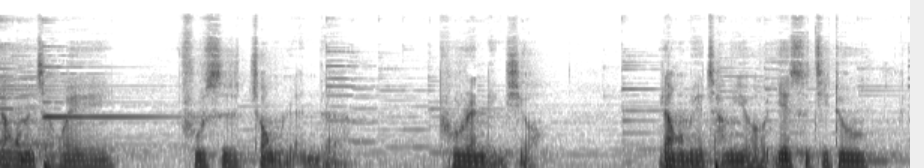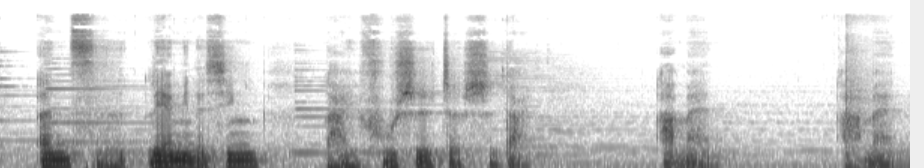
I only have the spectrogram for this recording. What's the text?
让我们成为服侍众人的仆人领袖，让我们也常有耶稣基督恩慈怜悯的心来服侍这时代。阿门，阿门。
